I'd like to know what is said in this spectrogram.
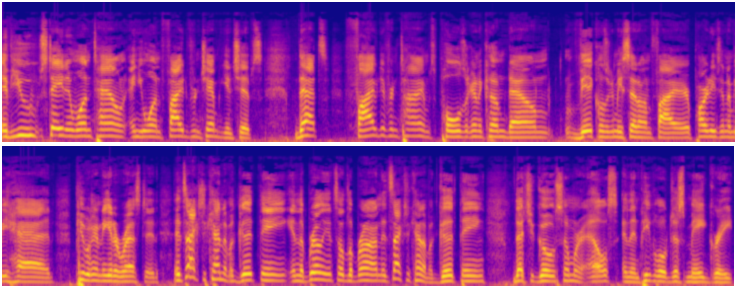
if you stayed in one town and you won five different championships, that's five different times poles are going to come down, vehicles are going to be set on fire, parties are going to be had, people are going to get arrested. It's actually kind of a good thing in the brilliance of LeBron. It's actually kind of a good thing that you go somewhere else and then people just made great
